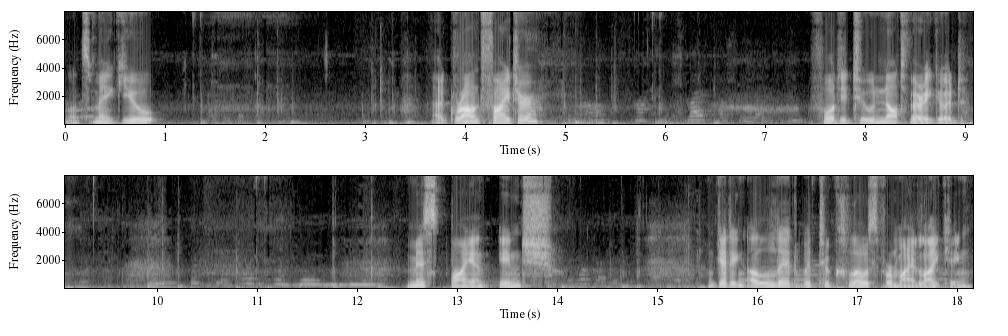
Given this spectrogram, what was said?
Let's make you a ground fighter. 42, not very good. Missed by an inch. I'm getting a little bit too close for my liking.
